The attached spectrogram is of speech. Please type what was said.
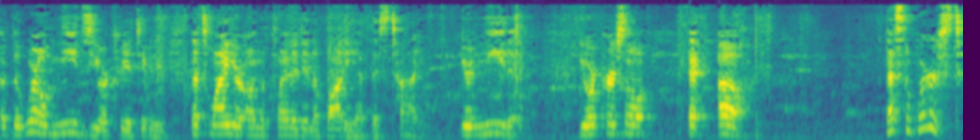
Uh, the world needs your creativity. That's why you're on the planet in a body at this time. You're needed. Your personal. Uh, oh. That's the worst.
